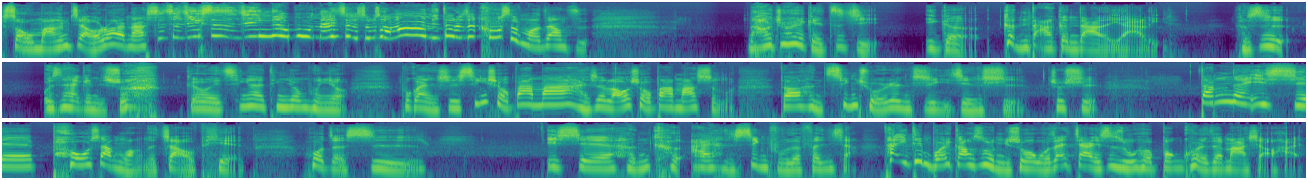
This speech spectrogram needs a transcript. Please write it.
手忙脚乱啊，湿纸巾、湿纸巾、尿布、奶水，是不是啊？你到底在哭什么？这样子，然后就会给自己一个更大更大的压力。可是我现在跟你说，各位亲爱的听众朋友，不管你是新手爸妈还是老手爸妈，什么都要很清楚认知一件事，就是当那一些抛上网的照片。或者是一些很可爱、很幸福的分享，他一定不会告诉你说我在家里是如何崩溃的在骂小孩。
